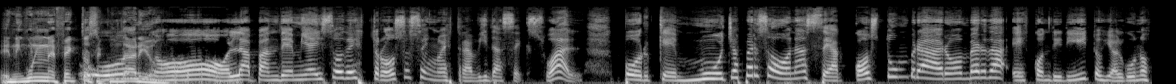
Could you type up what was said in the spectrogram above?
eh, ningún efecto secundario? no, la pandemia hizo destrozos en nuestra vida sexual porque muchas personas se acostumbraron, ¿verdad? Escondiditos y algunos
